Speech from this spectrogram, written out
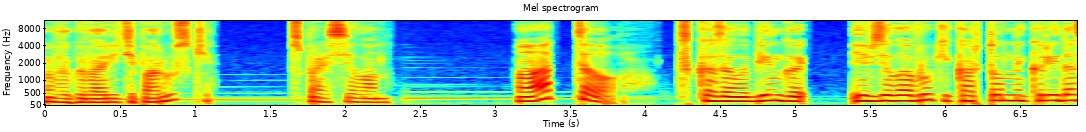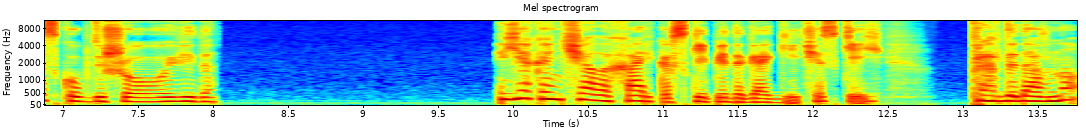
«Вы говорите по-русски?» — спросил он. «А то», — сказала Бинго и взяла в руки картонный калейдоскоп дешевого вида. «Я кончала Харьковский педагогический. Правда, давно.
